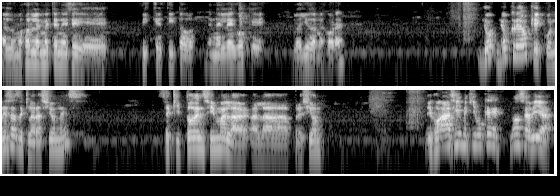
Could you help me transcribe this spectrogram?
A, lo mejor le meten ese eh, piquetito en el ego que lo ayuda a mejorar. Yo, yo creo que con esas declaraciones se quitó de encima la, a la presión. Dijo, ah, sí, me equivoqué, no sabía.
